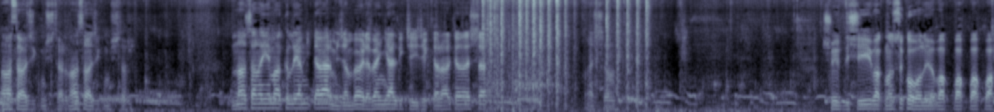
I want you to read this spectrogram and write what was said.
Nasıl acıkmışlar, nasıl acıkmışlar. Bundan sonra yeme akıllı yemlikle vermeyeceğim. Böyle ben geldikçe yiyecekler arkadaşlar. Maşallah. Şu dişiyi bak nasıl kovalıyor. Bak bak bak bak.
